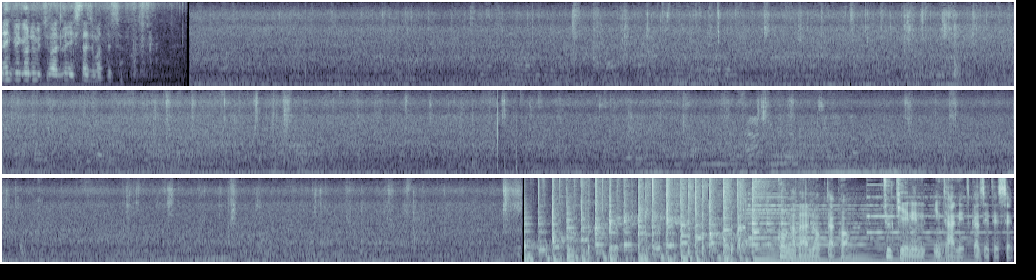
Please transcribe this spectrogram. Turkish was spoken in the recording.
Renk ve görünüm itibariyle ekstazı maddesi. konhaber.com Türkiye'nin internet gazetesi.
